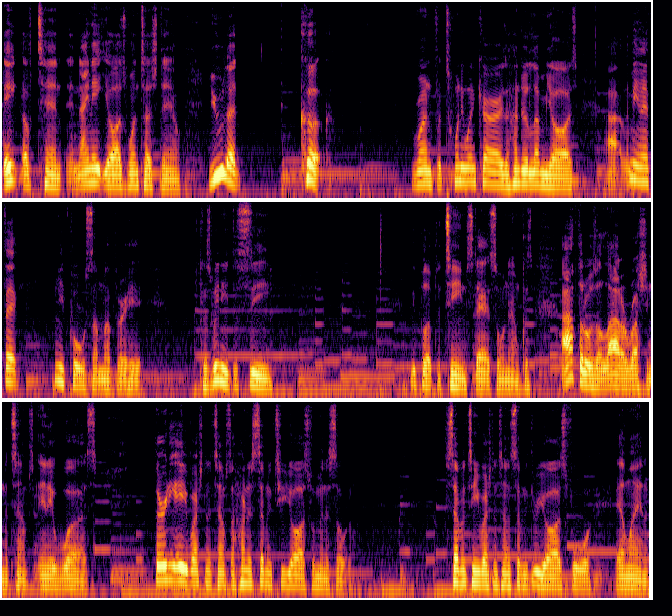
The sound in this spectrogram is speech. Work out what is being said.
8 of 10 and 98 yards, one touchdown. You let Cook run for 21 carries, 111 yards. Uh, let me, in fact, let me pull something up right here because we need to see. Me pull up the team stats on them because I thought it was a lot of rushing attempts, and it was 38 rushing attempts, 172 yards for Minnesota, 17 rushing attempts, 73 yards for Atlanta.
